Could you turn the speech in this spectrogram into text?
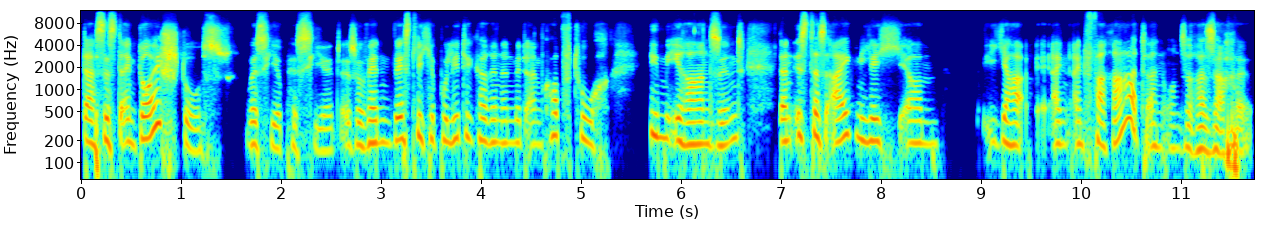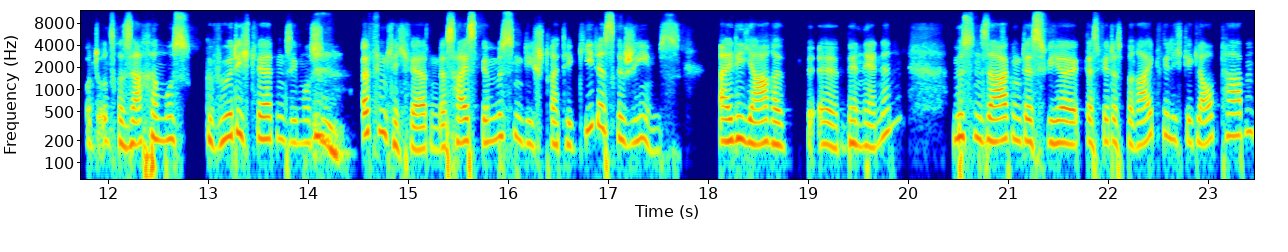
das ist ein Dolchstoß, was hier passiert. Also wenn westliche Politikerinnen mit einem Kopftuch im Iran sind, dann ist das eigentlich ähm, ja ein, ein Verrat an unserer Sache. Und unsere Sache muss gewürdigt werden, sie muss mhm. öffentlich werden. Das heißt, wir müssen die Strategie des Regimes all die Jahre äh, benennen, müssen sagen, dass wir, dass wir das bereitwillig geglaubt haben,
